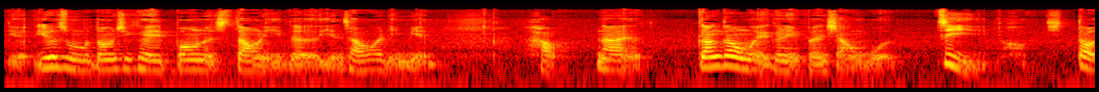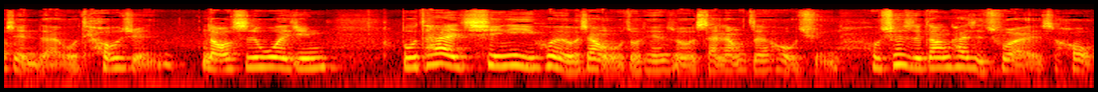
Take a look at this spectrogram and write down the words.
有有什么东西可以 bonus 到你的演唱会里面。好，那刚刚我也跟你分享我。自己到现在，我挑选老师，我已经不太轻易会有像我昨天说的闪亮症候群。我确实刚开始出来的时候，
